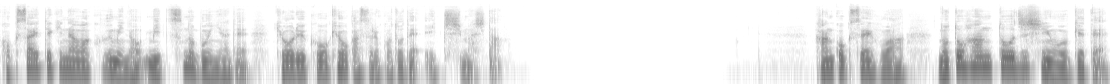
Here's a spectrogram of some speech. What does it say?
国際的な枠組みの3つの分野で協力を強化することで一致しました。韓国政府は能登半島地震を受けて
